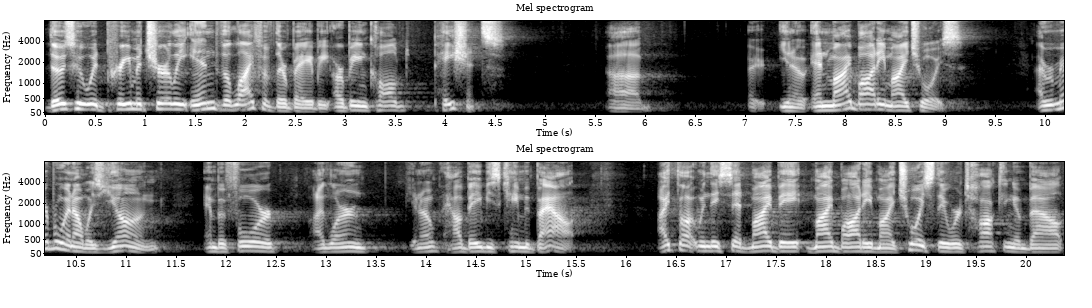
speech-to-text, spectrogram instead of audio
those who would prematurely end the life of their baby are being called patients. Uh, you know, and my body, my choice. I remember when I was young and before I learned, you know, how babies came about, I thought when they said my, ba- my body, my choice, they were talking about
